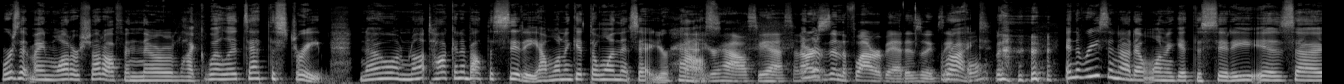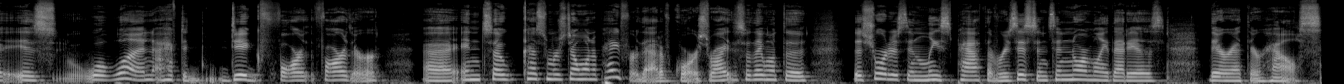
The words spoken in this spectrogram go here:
"Where's that main water shutoff?" and they're like, "Well, it's at the street." No, I'm not talking about the city. I want to get the one that's at your house. At your house, yes. And, ours is in the flower bed, as an example. Right. and the reason I don't want to get the city is uh, is well, one, I have to dig far farther, uh, and so customers don't want to pay for that, of course, right? So they want the the shortest and least path of resistance, and normally that is they're at their house.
